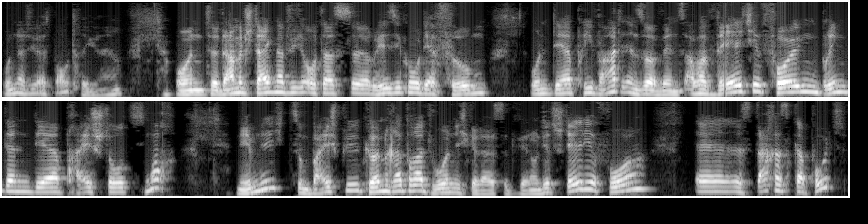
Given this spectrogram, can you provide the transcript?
und natürlich als Bauträger. Ja. Und äh, damit steigt natürlich auch das äh, Risiko der Firmen und der Privatinsolvenz. Aber welche Folgen bringt denn der Preissturz noch? Nämlich zum Beispiel können Reparaturen nicht geleistet werden. Und jetzt stell dir vor, äh, das Dach ist kaputt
